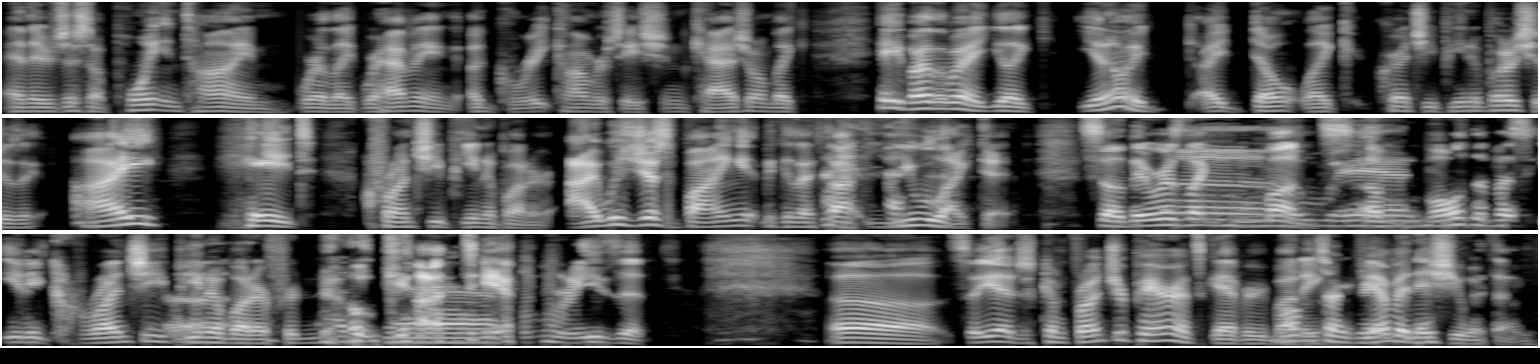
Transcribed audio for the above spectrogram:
And there's just a point in time where like we're having a great conversation, casual. I'm like, hey, by the way, you like, you know, I I don't like crunchy peanut butter. She's like, I hate crunchy peanut butter. I was just buying it because I thought you liked it. So there was like Oh, months man. of both of us eating crunchy peanut butter for no that's bad. goddamn reason. Uh, so yeah, just confront your parents, everybody. If you have an issue with them,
